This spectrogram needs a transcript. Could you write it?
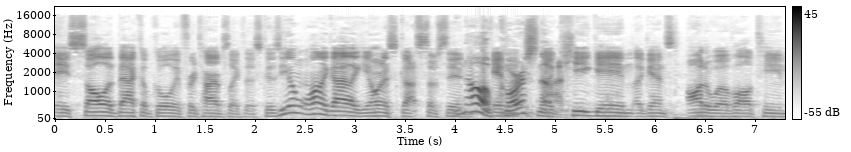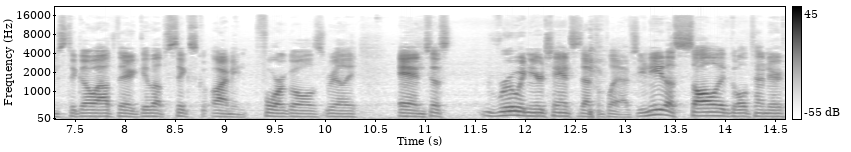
a solid backup goalie for times like this because you don't want a guy like Jonas Gustavsson. No, of in course A key game against Ottawa of all teams to go out there, give up six. I mean, four goals really, and just ruin your chances at the playoffs. You need a solid goaltender.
